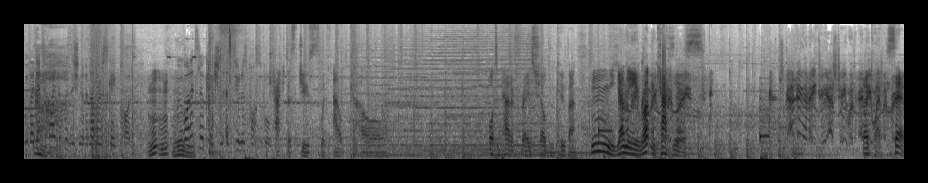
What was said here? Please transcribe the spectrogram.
We've identified the position of another escape pod. Move on its location as soon as possible. Cactus juice with alcohol. Or to paraphrase Sheldon Cooper. Mmm, yummy, rotten cactus. Okay, so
